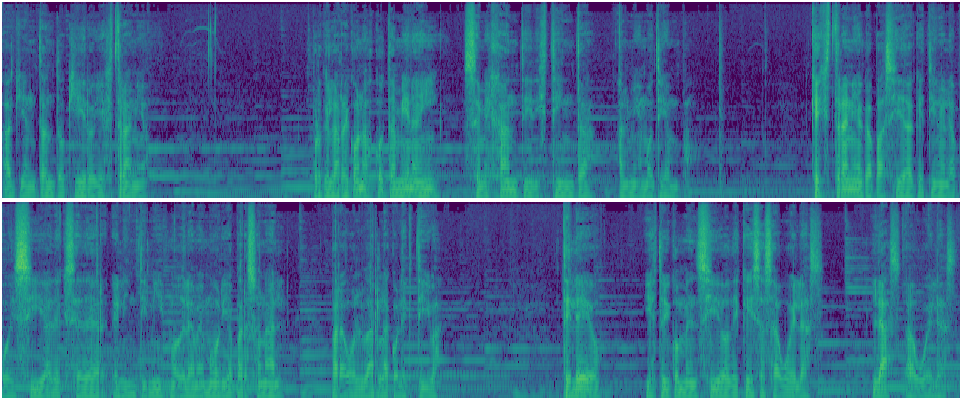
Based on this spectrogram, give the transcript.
a quien tanto quiero y extraño, porque la reconozco también ahí, semejante y distinta al mismo tiempo. Qué extraña capacidad que tiene la poesía de exceder el intimismo de la memoria personal para volverla colectiva. Te leo y estoy convencido de que esas abuelas, las abuelas,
